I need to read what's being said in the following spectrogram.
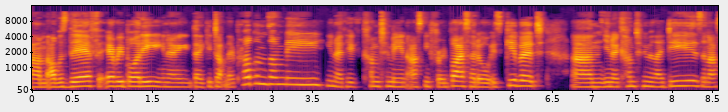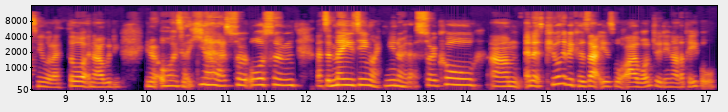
um, I was there for everybody. You know, they could dump their problems on me. You know, they could come to me and ask me for advice. I'd always give it. Um, you know, come to me with ideas and ask me what I thought. And I would, you know, always be like, yeah, that's so awesome. That's amazing. Like, you know, that's so cool. Um, and it's purely because that is what I wanted in other people.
